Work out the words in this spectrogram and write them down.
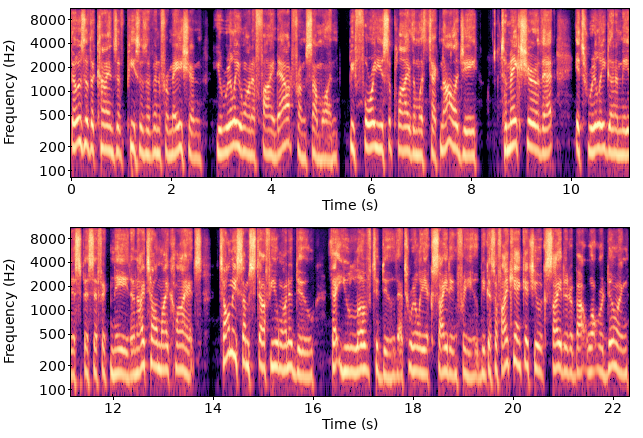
Those are the kinds of pieces of information you really want to find out from someone before you supply them with technology to make sure that it's really going to meet a specific need. And I tell my clients, tell me some stuff you want to do that you love to do that's really exciting for you. Because if I can't get you excited about what we're doing,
